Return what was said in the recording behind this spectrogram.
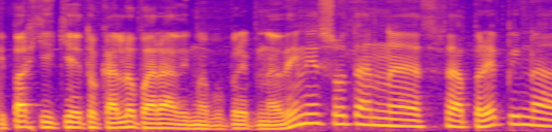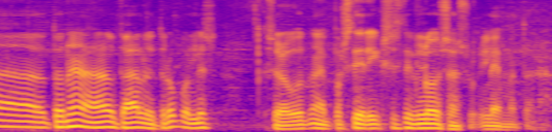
υπάρχει και το καλό παράδειγμα που πρέπει να δίνεις όταν ε, θα πρέπει να τον ένα άλλο το άλλο τρόπο λες, ξέρω εγώ, να υποστηρίξεις τη γλώσσα σου, λέμε τώρα.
